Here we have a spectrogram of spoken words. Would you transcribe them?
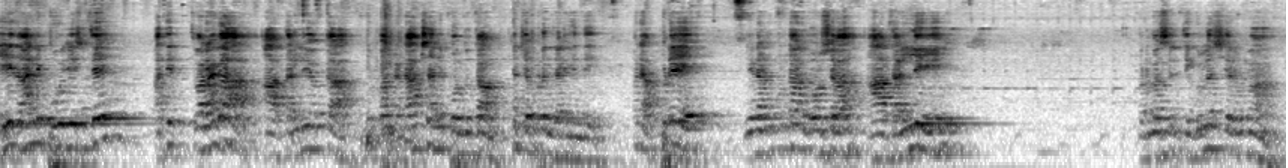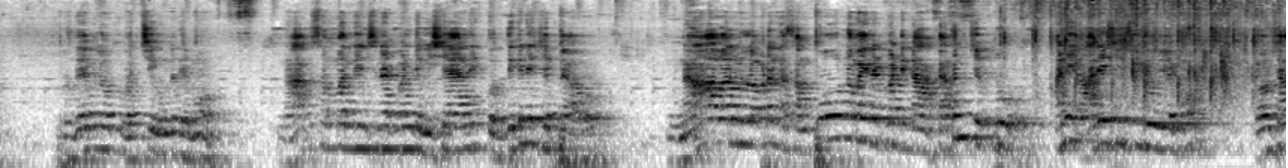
ఏ దాన్ని పూజిస్తే అతి త్వరగా ఆ తల్లి యొక్క కృప కటాక్షాన్ని పొందుతాం అని చెప్పడం జరిగింది. మరి అప్పుడే నేను అనుకుంటాను బహుశా ఆ తల్లి బ్రహ్మశ్రీ తిగుల శర్మ హృదయంలోకి వచ్చి ఉన్నదేమో. నాకు సంబంధించినటువంటి విషయాన్ని కొద్దిగానే చెప్పావు. నా ఆవరణలో కూడా నా సంపూర్ణమైనటువంటి నా కథను చెప్పు అని ఆదేశించింది ఏమో బహుశా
